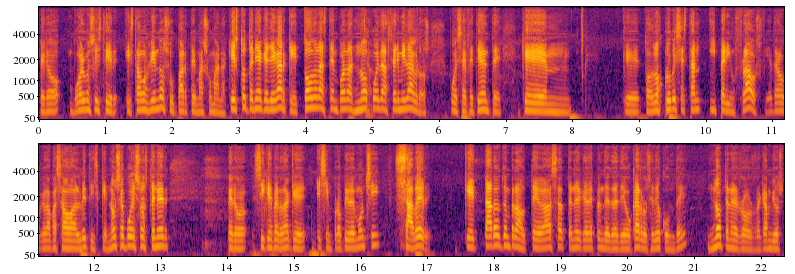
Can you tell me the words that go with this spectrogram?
Pero vuelvo a insistir, estamos viendo su parte más humana. Que esto tenía que llegar, que todas las temporadas no puede hacer milagros. Pues efectivamente, que, mm, que todos los clubes están hiperinflados. Fíjate lo que le ha pasado al Betis, que no se puede sostener, pero sí que es verdad que es impropio de Monchi saber que tarde o temprano te vas a tener que desprender de Diego Carlos y de Ocundé, no tener los recambios.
